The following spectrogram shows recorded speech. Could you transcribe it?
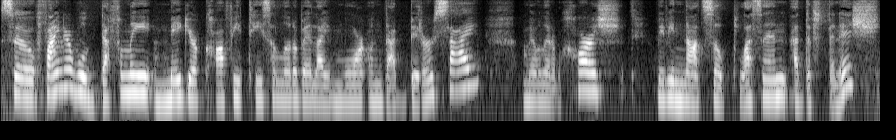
So, Finder will definitely make your coffee taste a little bit like more on that bitter side, maybe a little harsh, maybe not so pleasant at the finish.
